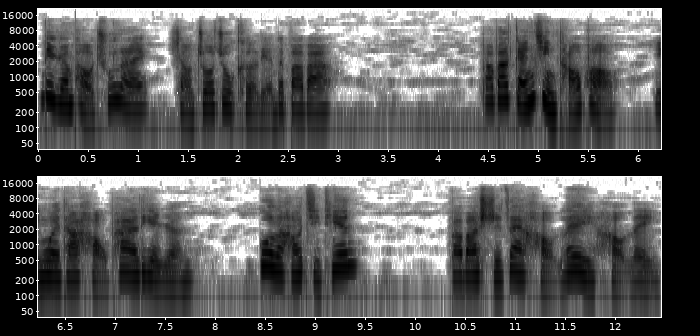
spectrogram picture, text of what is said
猎人跑出来想捉住可怜的巴巴，巴巴赶紧逃跑，因为他好怕猎人。过了好几天。巴巴实在好累，好累。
